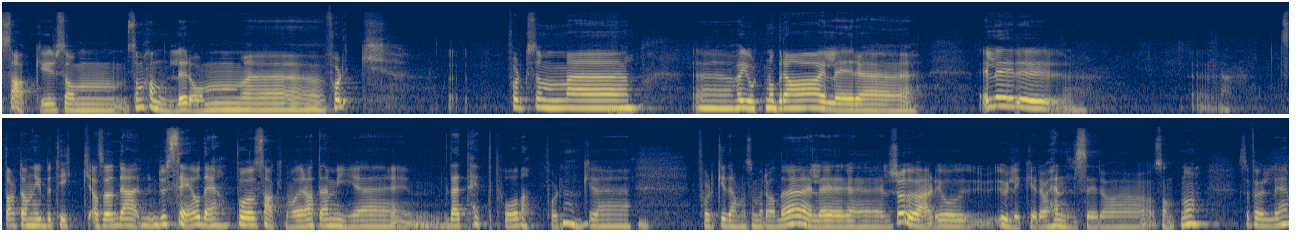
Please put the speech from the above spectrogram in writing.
saker som, som, handler om folk. Folk som har gjort noe bra, eller eller starta ny butikk. Altså, er, du ser jo det på sakene våre, at det er mye Det er tett på, da. Folk, mm. uh, folk i Drammensområdet. Eller, eller så er det jo ulykker og hendelser og sånt noe. Selvfølgelig.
